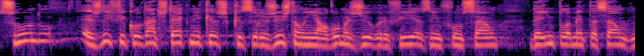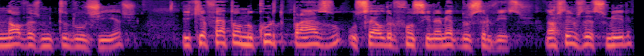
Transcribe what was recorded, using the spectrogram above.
Segundo, as dificuldades técnicas que se registram em algumas geografias em função da implementação de novas metodologias, e que afetam no curto prazo o célere funcionamento dos serviços. Nós temos de assumir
